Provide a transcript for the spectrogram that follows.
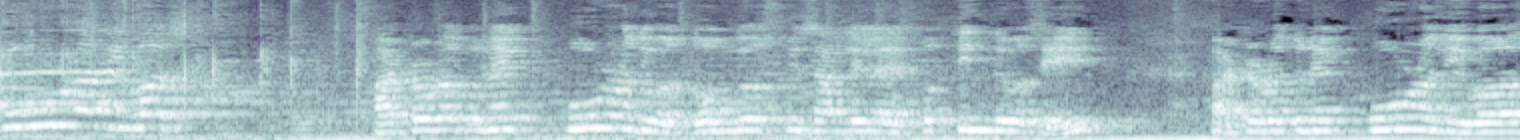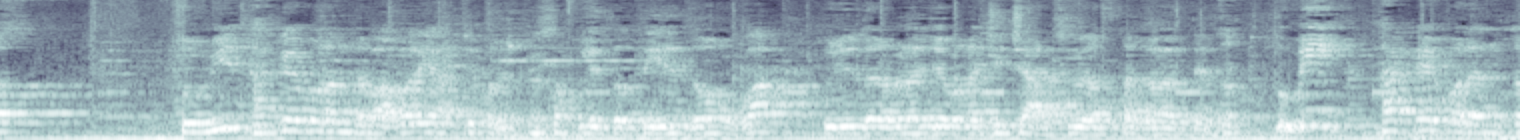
पूर्ण दिवस आठवड्यातून एक पूर्ण दिवस दोन दिवस मी सांगलेला आहे तो तीन दिवस येईल. आठवड्यातून एक पूर्ण दिवस तुम्ही थकेपर्यंत बाबा रे आमचे प्रश्न संपले होते हे जाऊन वा तुझी दरवेळेला जेवणाची चारची व्यवस्था करा त्याचं तुम्ही थकेपर्यंत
